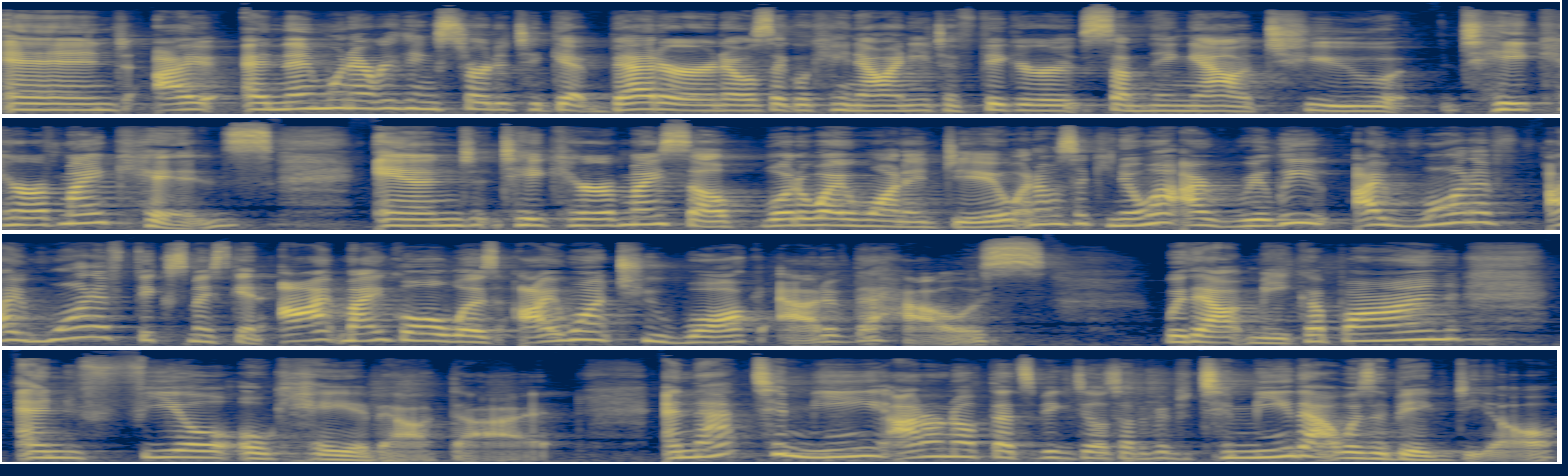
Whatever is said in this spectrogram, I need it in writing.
And i and then when everything started to get better and i was like okay now i need to figure something out to take care of my kids and take care of myself. What do i want to do? And i was like you know what? I really i want to i want to fix my skin. I my goal was i want to walk out of the house without makeup on and feel okay about that and that to me, I don't know if that's a big deal to other people, but to me, that was a big deal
